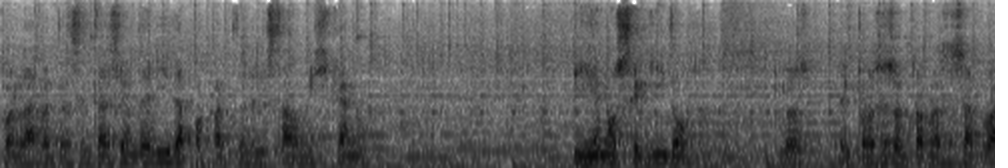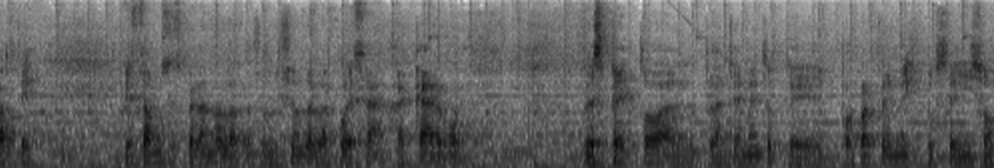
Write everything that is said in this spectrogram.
con la representación de vida por parte del Estado mexicano y hemos seguido el proceso en torno a César Duarte. Estamos esperando la resolución de la jueza a cargo respecto al planteamiento que por parte de México se hizo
